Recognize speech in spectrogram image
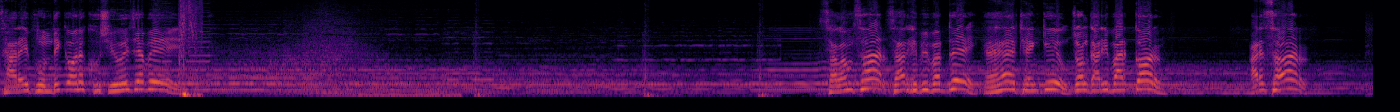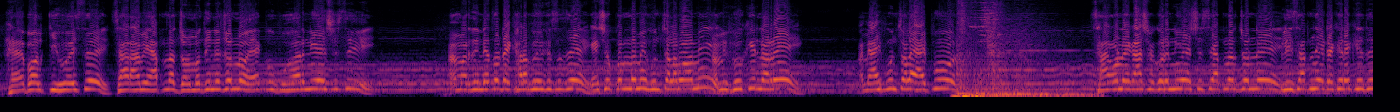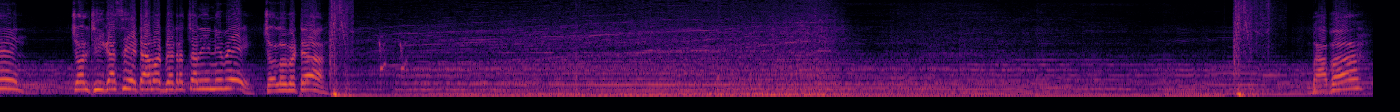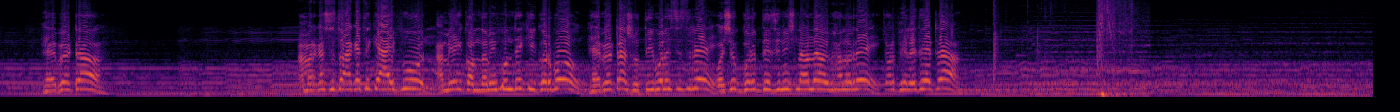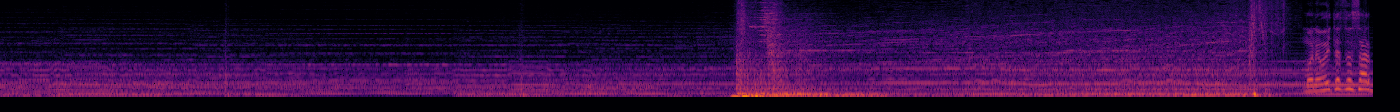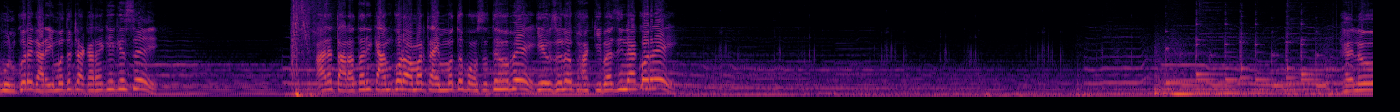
Sir, এই phone দেখে অনেক খুশি হয়ে যাবে। সালাম, স্যার। স্যার হ্যাপি বার্থডে হ্যাঁ হ্যাঁ থ্যাংক ইউ চল, গাড়ি পার্ক কর। আরে, স্যার। হ্যাঁ বল, কি হয়েছে? স্যার, আমি আপনার জন্মদিনের জন্য এক উপহার নিয়ে এসেছি। আমার দিন এতটাই খারাপ হয়ে গেছে যে এসব কম দামি ফোন চালাবো আমি। আমি ফকির না রে। আমি আইফোন চালাই আইফোন স্যার, অনেক আশা করে নিয়ে এসেছি আপনার জন্য। প্লিজ, আপনি এটাকে রেখে দিন। চল, ঠিক আছে, এটা আমার বেটা চালিয়ে নেবে। চলো বেটা বাবা হ্যাঁ বেটা আমার কাছে তো আগে থেকে আইফোন আমি এই কম দামি ফোন দিয়ে কি করব? হ্যাঁ বেটা সত্যি বলেছিস রে, ওইসব গরিবদের জিনিস না নেয় ভালো রে। চল, ফেলে দে এটা। মনে হইতেছে স্যার ভুল করে গাড়ির মধ্যে টাকা রেখে গেছে। আরে তাড়াতাড়ি কাম করো, আমার টাইম মতো পৌঁছাতে হবে। কেউ যেন ফাঁকিবাজি না করে। হ্যালো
